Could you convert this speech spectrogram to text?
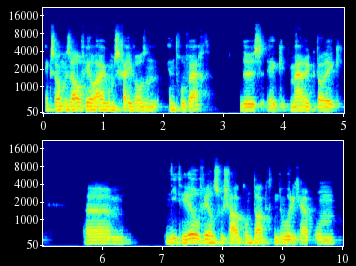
ik zou mezelf heel erg omschrijven als een introvert. Dus ik merk dat ik um, niet heel veel sociaal contact nodig heb om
